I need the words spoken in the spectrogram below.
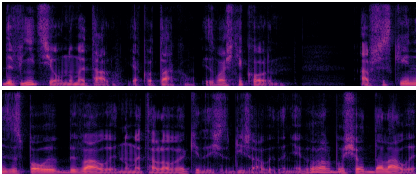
definicją nu metalu jako taką jest właśnie Korn. A wszystkie inne zespoły bywały numetalowe, kiedy się zbliżały do niego, albo się oddalały.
